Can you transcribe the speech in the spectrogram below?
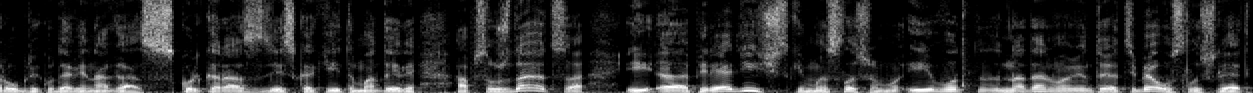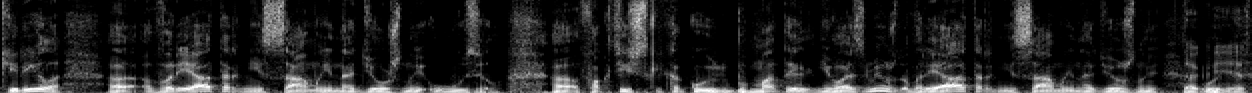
рубрику «Дави на газ», сколько раз здесь какие-то модели обсуждаются, и периодически мы слышим, и вот на данный момент и от тебя услышали, от Кирилла, вариатор не самый надежный узел. Фактически, какую бы модель не возьмешь, вариатор не самый надежный так узел. И есть.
